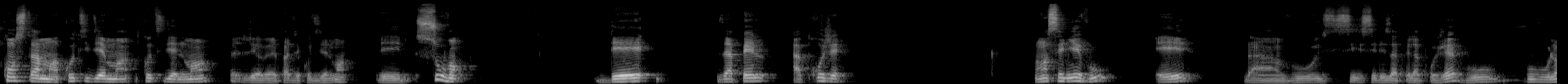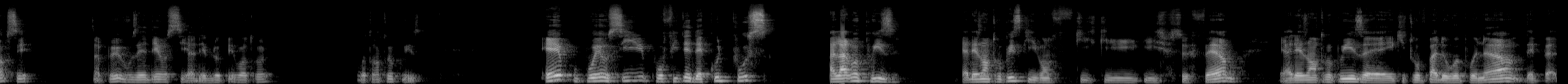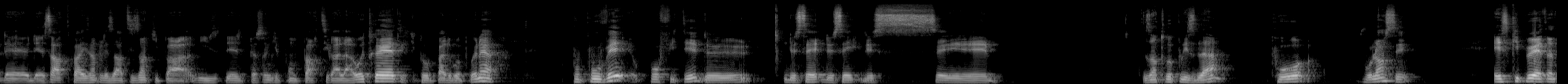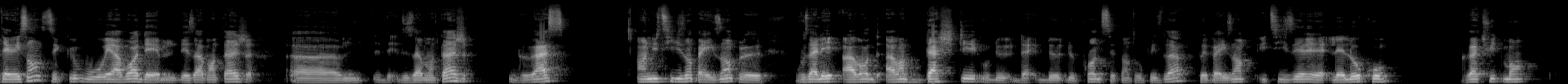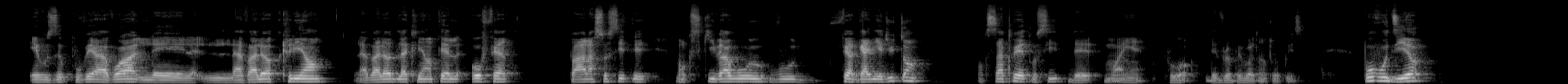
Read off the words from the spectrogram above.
constamment, quotidiennement, quotidiennement, je ne dirais pas dire quotidiennement, et souvent, des appels à projets. Renseignez-vous et ben, vous, si c'est des appels à projets, vous, vous vous lancez. Ça peut vous aider aussi à développer votre, votre entreprise. Et vous pouvez aussi profiter des coups de pouce à la reprise. Il y a des entreprises qui, vont, qui, qui, se ferment. Il y a des entreprises euh, qui ne trouvent pas de repreneurs. Des, des, par exemple, les artisans qui des personnes qui vont partir à la retraite et qui ne trouvent pas de repreneurs. Vous pouvez profiter de, de ces, de ces, de ces entreprises-là pour vous lancer. Et ce qui peut être intéressant, c'est que vous pouvez avoir des, avantages, euh, des, avantages grâce en utilisant, par exemple, vous allez, avant, avant d'acheter ou de, de, prendre cette entreprise-là, vous pouvez, par exemple, utiliser les, locaux gratuitement et vous pouvez avoir la valeur client, la valeur de la clientèle offerte par la société. Donc, ce qui va vous, vous faire gagner du temps. Donc, ça peut être aussi des moyens pour développer votre entreprise pour vous dire,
